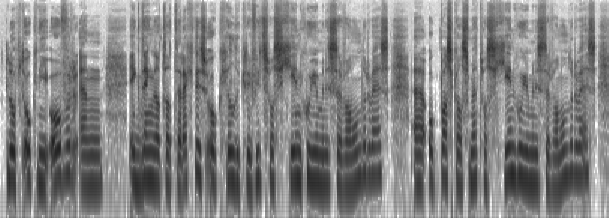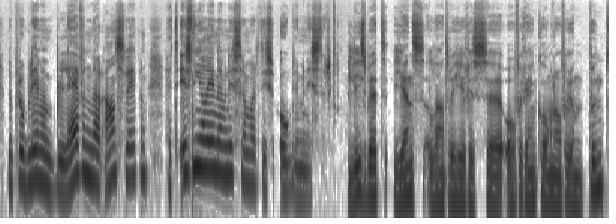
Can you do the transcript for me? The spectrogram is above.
Het loopt ook niet over. En ik denk dat dat terecht is. Ook Hilde Krevits was geen goede minister van Onderwijs. Uh, ook Pascal Smet was geen goede minister van Onderwijs. De problemen blijven daar aanslepen. Het is niet alleen de minister, maar het is ook de minister. Lisbeth, Jens, laten we hier eens uh, overeenkomen over een punt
